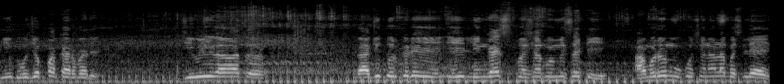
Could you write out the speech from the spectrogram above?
मी भोजप्पा कारभारे. जिवळी गावात राजू तोरकडे हे लिंगायत स्मशानभूमीसाठी आमरण उपोषणाला बसले आहेत.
